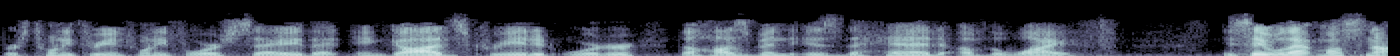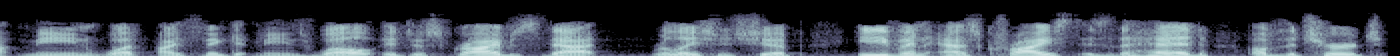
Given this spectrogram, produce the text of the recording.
verse 23 and 24 say that in God's created order, the husband is the head of the wife. You say, well, that must not mean what I think it means. Well, it describes that relationship even as Christ is the head of the church,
